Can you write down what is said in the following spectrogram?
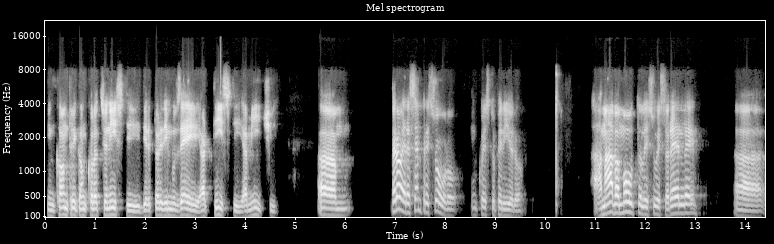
incontri con collezionisti, direttori di musei, artisti, amici. Um, però era sempre solo in questo periodo. Amava molto le sue sorelle uh,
